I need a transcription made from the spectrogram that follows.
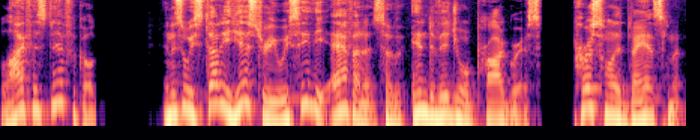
life is difficult. And as we study history, we see the evidence of individual progress, personal advancement,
